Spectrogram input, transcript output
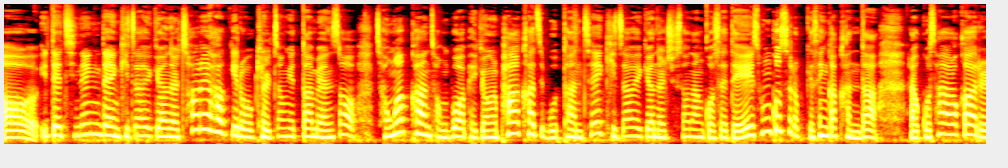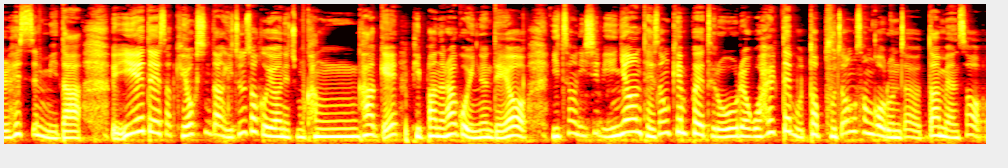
어, 이때 진행된 기자회견을 철회하기로 결정했다면서 정확한 정보와 배경을 파악하지 못한 채 기자회견을 주선한 것에 대해 송구스럽게 생각한다라고 사과를 했습니다. 이에 대해서 개혁신당 이준석 의원이 좀 강하게 비판을 하고 있는데요. 2022년 대선 캠프에 들어오려고 할 때부터 부정선거론자였다면서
